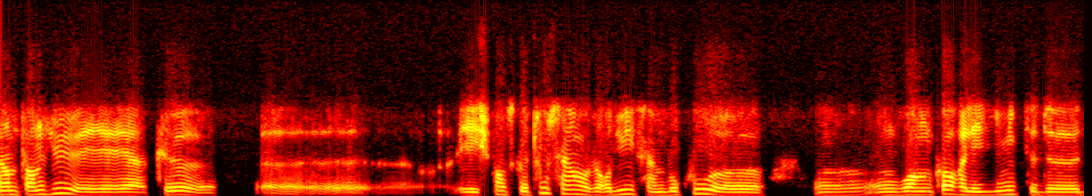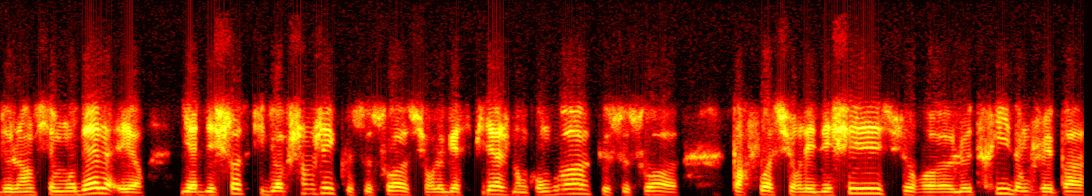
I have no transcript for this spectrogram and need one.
entendu et que euh, et je pense que tous, hein, aujourd'hui, enfin beaucoup, euh, on, voit encore les limites de, de l'ancien modèle. Et il y a des choses qui doivent changer, que ce soit sur le gaspillage, donc on voit, que ce soit parfois sur les déchets, sur euh, le tri, donc je vais pas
